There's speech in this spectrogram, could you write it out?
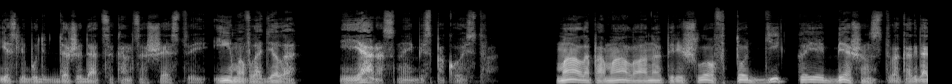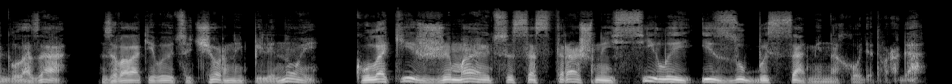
если будет дожидаться конца шествия, и им овладело яростное беспокойство. Мало-помалу оно перешло в то дикое бешенство, когда глаза заволакиваются черной пеленой, кулаки сжимаются со страшной силой, и зубы сами находят врага.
